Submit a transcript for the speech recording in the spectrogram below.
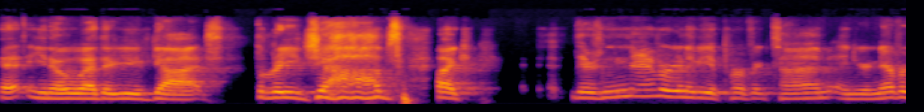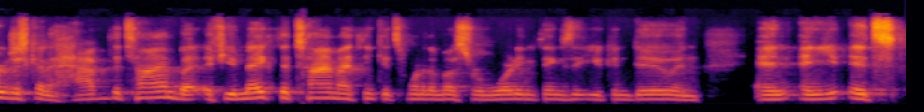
eh, you know, whether you've got three jobs, like there's never going to be a perfect time and you're never just going to have the time but if you make the time i think it's one of the most rewarding things that you can do and and and you, it's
